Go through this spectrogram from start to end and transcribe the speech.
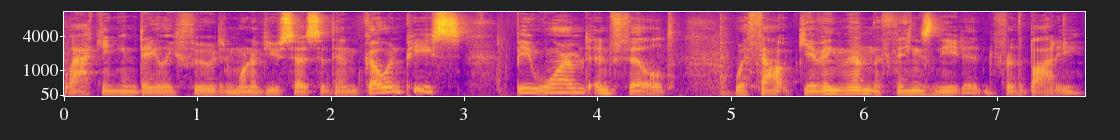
lacking in daily food, and one of you says to them, Go in peace, be warmed and filled, without giving them the things needed for the body,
